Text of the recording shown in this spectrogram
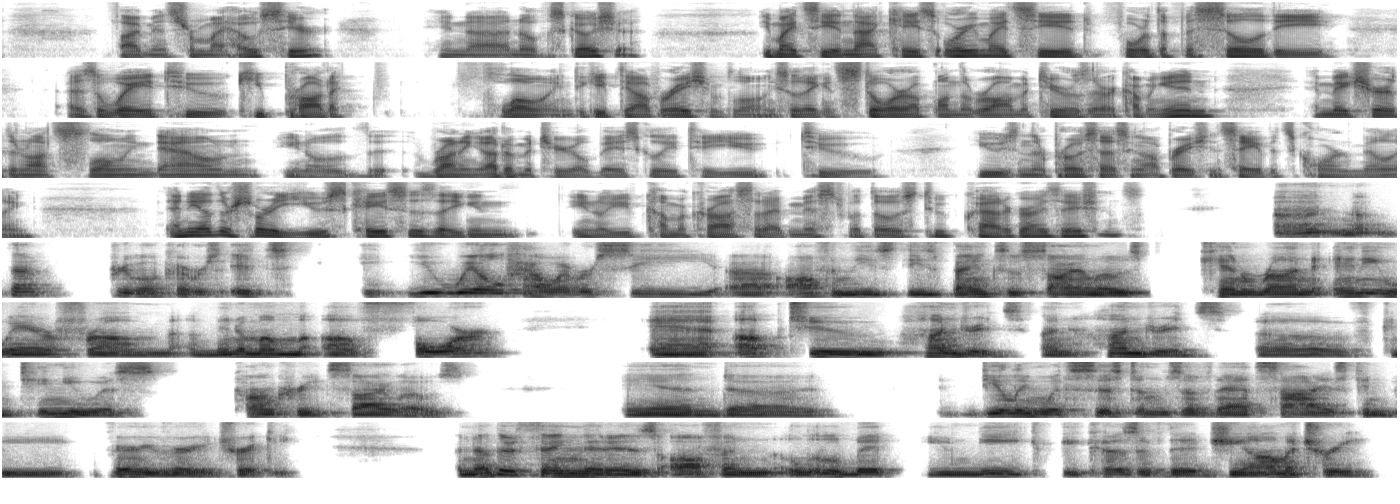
five minutes from my house here in uh, Nova Scotia you might see in that case, or you might see it for the facility as a way to keep product flowing, to keep the operation flowing, so they can store up on the raw materials that are coming in and make sure they're not slowing down, you know, the running out of material basically to you to use in their processing operation, say if it's corn milling. Any other sort of use cases that you can, you know, you've come across that I've missed with those two categorizations? Uh, no, that pretty well covers it's you will however see uh, often these these banks of silos can run anywhere from a minimum of four uh, up to hundreds and hundreds of continuous concrete silos. And uh, dealing with systems of that size can be very very tricky. Another thing that is often a little bit unique because of the geometry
